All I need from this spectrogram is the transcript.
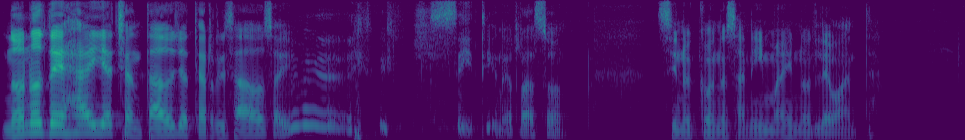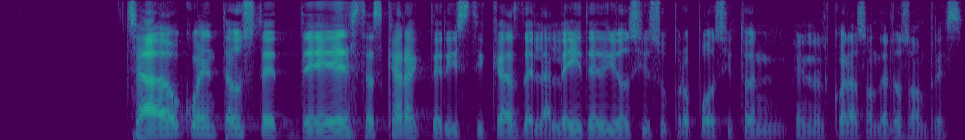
No nos deja ahí achantados y aterrizados ahí. Sí, tiene razón. Sino que nos anima y nos levanta. ¿Se ha dado cuenta usted de estas características de la ley de Dios y su propósito en, el corazón de los hombres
